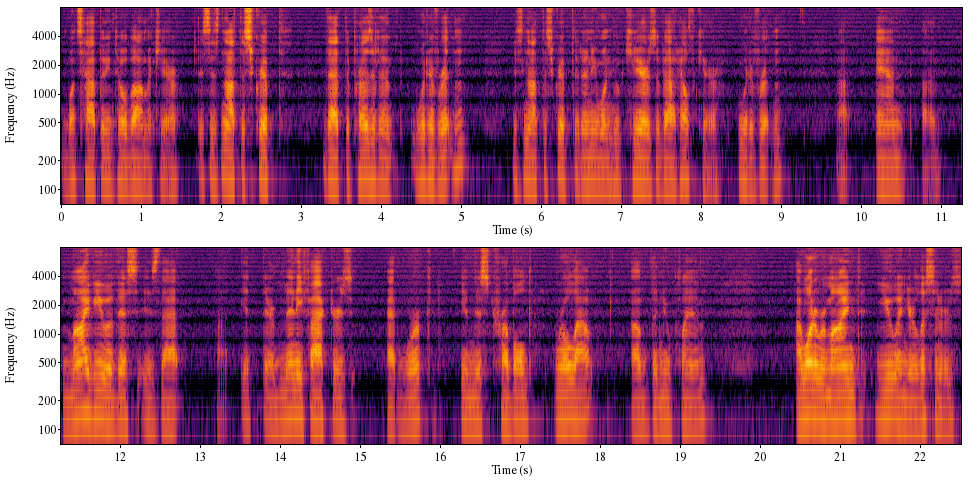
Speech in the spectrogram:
What's happening to Obamacare? This is not the script that the president would have written. It's not the script that anyone who cares about health care would have written. Uh, and uh, my view of this is that uh, it, there are many factors at work in this troubled rollout of the new plan. I want to remind you and your listeners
